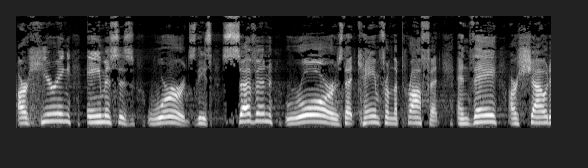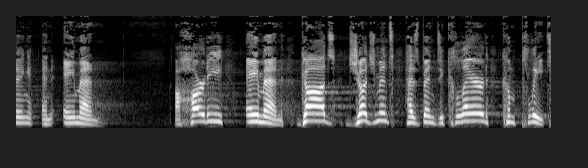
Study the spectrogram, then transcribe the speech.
are hearing Amos's words, these seven roars that came from the prophet, and they are shouting an amen. A hearty amen. God's judgment has been declared complete.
